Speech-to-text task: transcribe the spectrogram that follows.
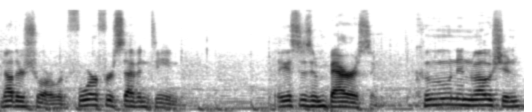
Another short one. Four for 17. This is embarrassing. Kuhn in motion.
